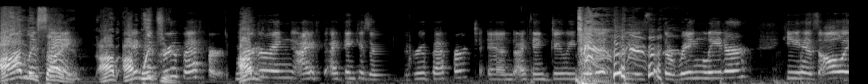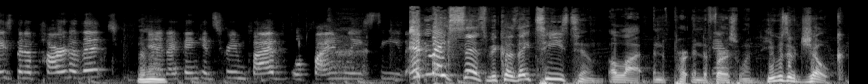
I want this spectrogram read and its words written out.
I'm, just excited. saying, I'm, I'm it's with a you. group effort. I'm- Murdering, I, I think, is a group effort, and I think Dewey did it. He's the ringleader. He has always been a part of it, Mm-hmm. and I think in Scream Five we'll finally see that. It makes sense because they teased him a lot in the per, in the first one. He was a joke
